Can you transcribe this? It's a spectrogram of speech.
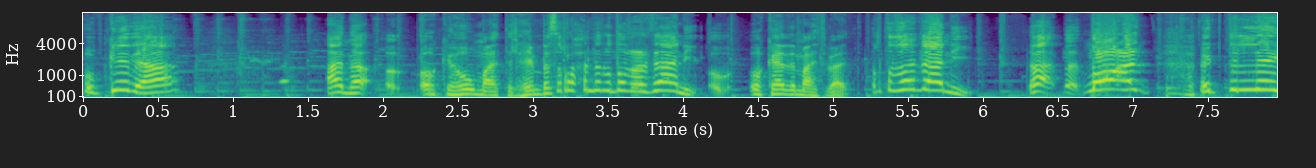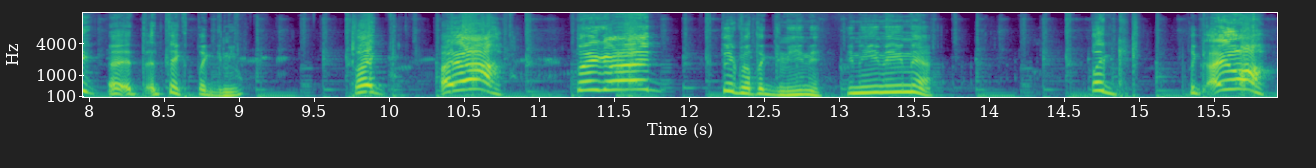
وبكذا أنا okay هو مات الحين بس نروح للضلع ثاني. okay هذا مات بعد. ضلع ثاني. بعد اقتلني انت طقني. طق! أيوه! طق بعد تكفى طقني هنا هنا هنا هنا. طق! طق! أيوه!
